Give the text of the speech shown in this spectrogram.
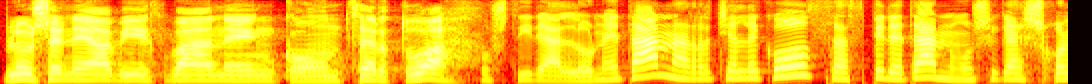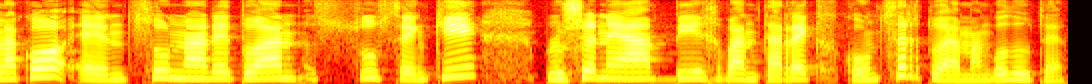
Bluesenea Big Banen kontzertua. Ostira, lonetan, arratsaldeko zazpiretan musika eskolako entzunaretoan zuzenki Bluesenea Big Bantarrek kontzertua emango dute.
